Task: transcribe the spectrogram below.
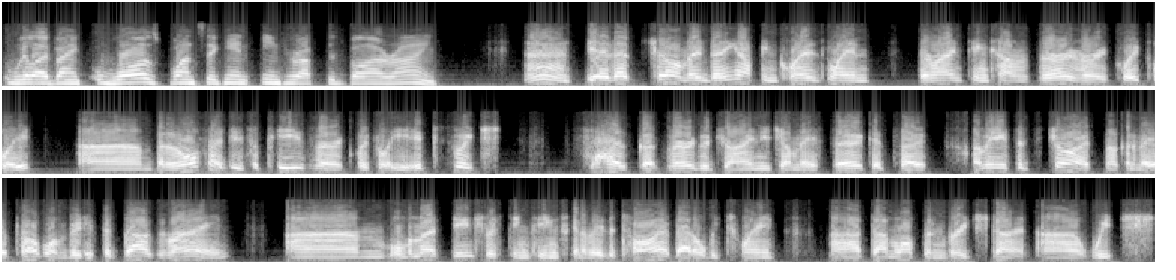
Willowbank was once again interrupted by rain. Mm, yeah, that's true. I mean, being up in Queensland, the rain can come very, very quickly, um, but it also disappears very quickly. Ipswich has got very good drainage on their circuit. So, I mean, if it's dry, it's not going to be a problem. But if it does rain, um, well, the most interesting thing is going to be the tyre battle between uh, Dunlop and Bridgestone, uh, which,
